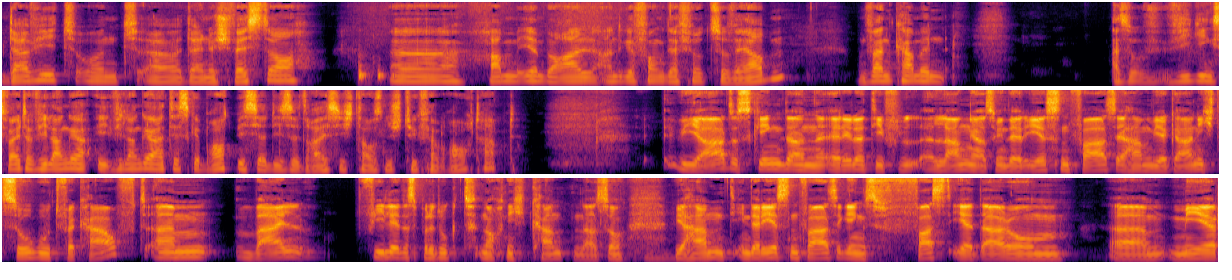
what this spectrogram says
David und äh, deine Schwester äh, haben überall angefangen dafür zu werben. Und wann kamen, also wie ging es weiter? Wie lange, wie lange hat es gebraucht, bis ihr diese 30.000 Stück verbraucht habt? Ja, das ging dann relativ lange. Also in der ersten Phase haben wir gar nicht so gut verkauft, ähm, weil viele das Produkt noch nicht kannten. Also wir haben in der ersten Phase ging es fast eher darum, ähm, mehr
